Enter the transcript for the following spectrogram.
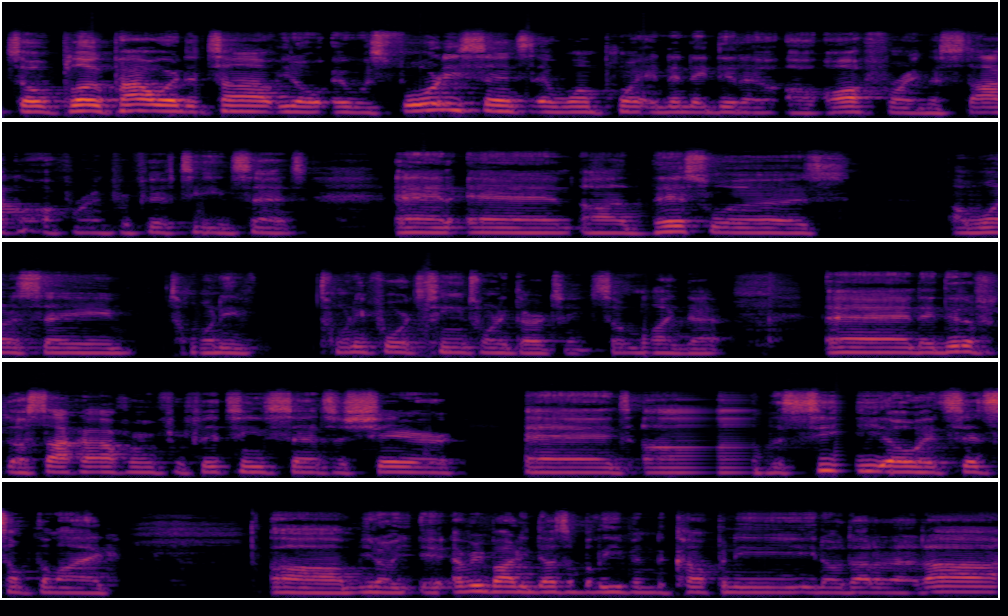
So Plug Power at the time, you know, it was 40 cents at one point, and then they did a, a offering, a stock offering for 15 cents. And and uh, this was, I want to say 20, 2014, 2013, something like that. And they did a, a stock offering for 15 cents a share. And uh, the CEO had said something like, um, you know, everybody doesn't believe in the company, you know, da da da da.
